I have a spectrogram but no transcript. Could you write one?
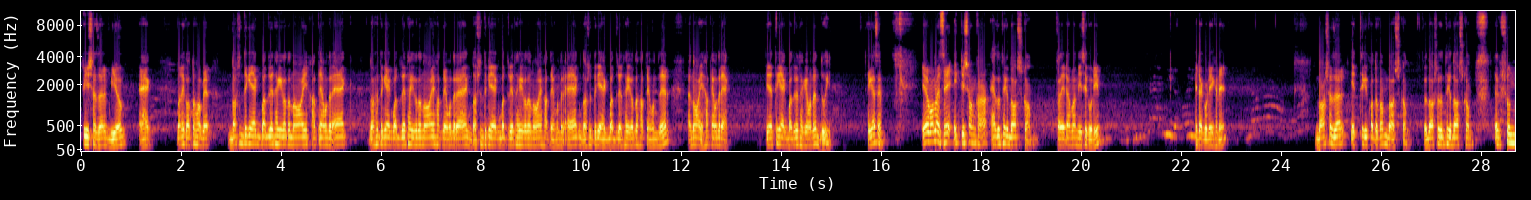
ত্রিশ হাজার বিয়োগ এক। মানে কত হবে? দশের থেকে এক বাদ দিলে থাকে কত? নয়। হাতে আমাদের এক। দশের থেকে এক বাদ দিলে থাকে কত? নয়। হাতে আমাদের এক। দশের থেকে এক বাদ দিলে থাকে কত? নয়। হাতে আমাদের এক। দশের থেকে এক বাদ দিলে থাকে কত? হাতে আমাদের নয়। হাতে আমাদের এক। তিনের থেকে এক বাদ দিলে থাকে আমাদের দুই। ঠিক আছে? এবার বলা হয়েছে একটি সংখ্যা এত থেকে দশ কম। তাহলে এটা আমরা নিচে করি। এটা করি এখানে। দশ হাজার, এর থেকে কত কম? দশ কম। তো দশ হাজার থেকে দশ কম। শূন্য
